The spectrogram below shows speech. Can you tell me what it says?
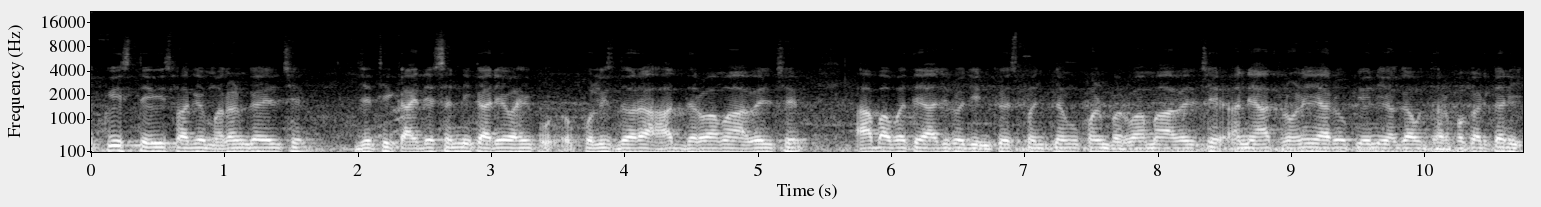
એકવીસ ત્રેવીસ વાગે મરણ ગયેલ છે, જેથી કાયદેસરની કાર્યવાહી પોલીસ દ્વારા હાથ ધરવામાં આવેલ છે. આ બાબતે આજરોજ ઇન્ક્વેસ્ટ પંચનામું પણ ભરવામાં આવેલ છે અને આ ત્રણેય આરોપીઓની અગાઉ ધરપકડ કરી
